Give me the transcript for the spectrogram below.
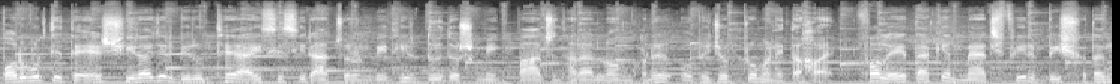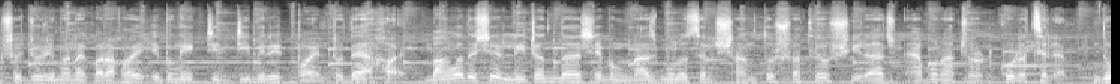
পরবর্তীতে সিরাজের বিরুদ্ধে আইসিসির আচরণবিধির দুই দশমিক পাঁচ ধারা লঙ্ঘনের অভিযোগ প্রমাণিত হয়। ফলে তাকে ম্যাচ ফির বিশ শতাংশ জরিমানা করা হয় এবং একটি ডিমেরিট পয়েন্টও দেওয়া হয়। বাংলাদেশের লিটন দাস এবং নাজমুল হোসেন শান্তর সাথেও সিরাজ এমন আচরণ করেছিলেন। দু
